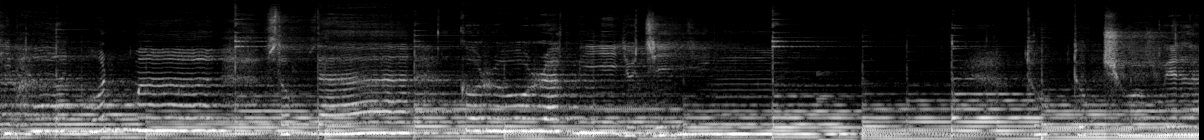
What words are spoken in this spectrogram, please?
ที่ผ่านพ้นมาสบตา ก็รู้รักมีอยู่จริง ทุกทุกช่วงเวลา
